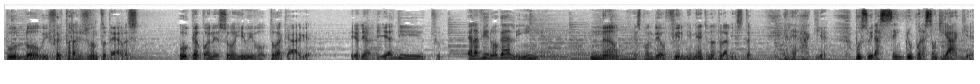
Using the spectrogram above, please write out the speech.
pulou e foi para junto delas. O camponês sorriu e voltou à carga. Eu lhe havia dito. Ela virou galinha. Não, respondeu firmemente o naturalista. Ela é águia. Possuirá sempre um coração de águia.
